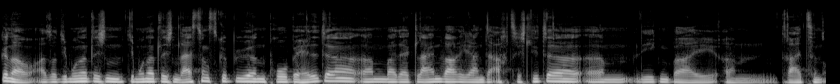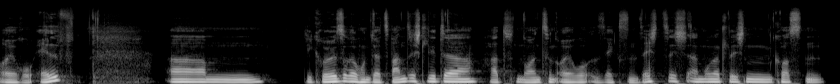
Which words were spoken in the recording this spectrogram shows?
Genau, also die monatlichen, die monatlichen Leistungsgebühren pro Behälter ähm, bei der kleinen Variante 80 Liter ähm, liegen bei ähm, 13,11 Euro. Ähm, die größere 120 Liter hat 19,66 Euro an monatlichen Kosten.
